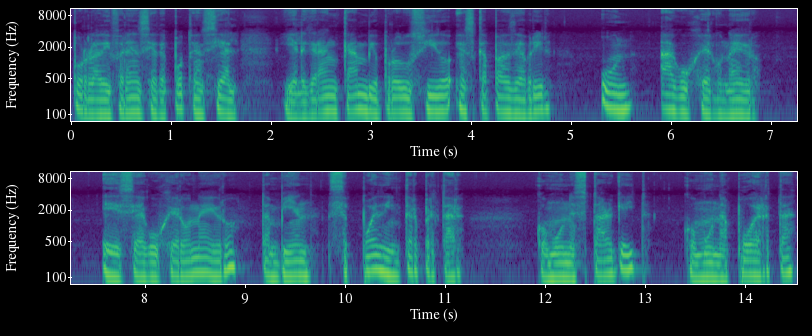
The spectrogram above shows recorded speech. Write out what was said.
por la diferencia de potencial y el gran cambio producido es capaz de abrir un agujero negro. Ese agujero negro también se puede interpretar como un Stargate, como una puerta,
